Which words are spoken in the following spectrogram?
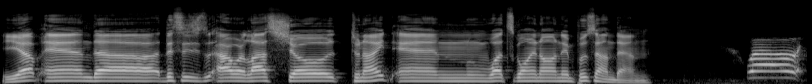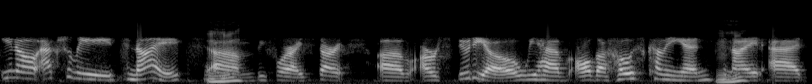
yep, and uh, this is our last show tonight. And what's going on in Busan then? Well, you know, actually tonight, Mm-hmm. um, before I start, um, our studio, we have all the hosts coming in Mm-hmm. tonight at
